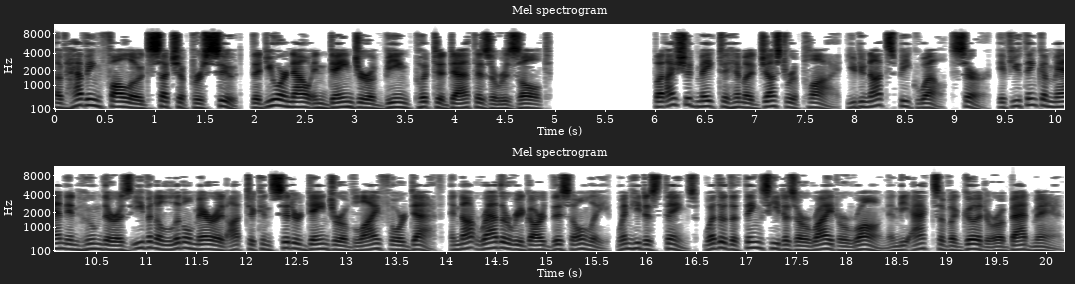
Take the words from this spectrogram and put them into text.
of having followed such a pursuit, that you are now in danger of being put to death as a result? But I should make to him a just reply, You do not speak well, sir, if you think a man in whom there is even a little merit ought to consider danger of life or death, and not rather regard this only, when he does things, whether the things he does are right or wrong and the acts of a good or a bad man.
